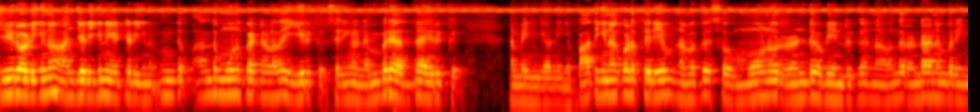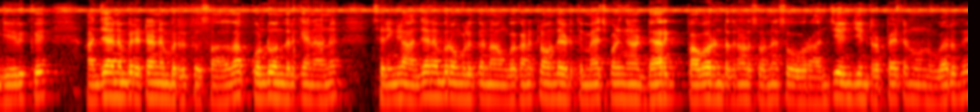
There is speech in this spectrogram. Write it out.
ஜீரோ அடிக்கணும் அஞ்சு அடிக்கணும் எட்டு அடிக்கணும். இந்த அந்த மூணு பேட்டர்னில் தான் இருக்குது சரிங்களா? நம்பரே அதுதான் இருக்குது நம்ம இங்கே நீங்கள் பார்த்தீங்கன்னா கூட தெரியும் நமக்கு. ஸோ மூணு ரெண்டு அப்படின்னு இருக்குது நான் வந்து ரெண்டாம் நம்பர் இங்கே இருக்குது அஞ்சாம் நம்பர் எட்டாம் நம்பர் இருக்குது ஸோ அதை தான் கொண்டு வந்திருக்கேன் நான். சரிங்களா? அஞ்சாம் நம்பர் உங்களுக்கு நான் உங்கள் கணக்கில் வந்து எடுத்து மேட்ச் பண்ணுங்க நான் டேரக்ட் பவர்ன்றதுனால சொன்னேன். ஸோ ஒரு அஞ்சு அஞ்சுன்ற பேட்டர்ன் ஒன்று வருது.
